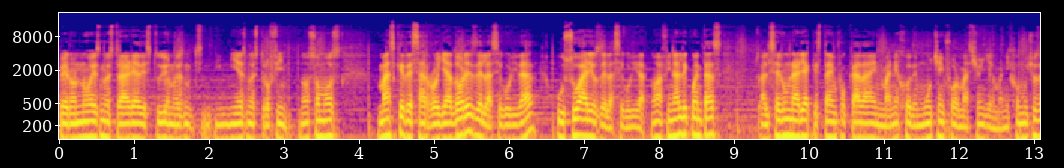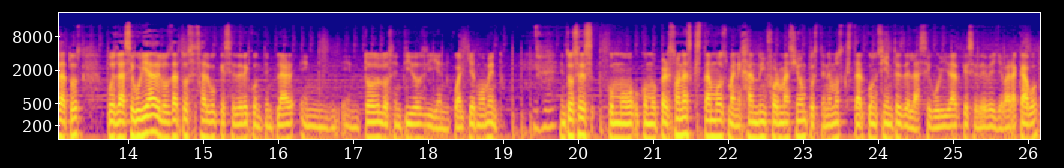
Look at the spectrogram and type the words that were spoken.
pero no es nuestra área de estudio, no es, ni es nuestro fin, ¿no? Somos más que desarrolladores de la seguridad, usuarios de la seguridad, ¿no? A final de cuentas, al ser un área que está enfocada en manejo de mucha información y el manejo de muchos datos, pues la seguridad de los datos es algo que se debe contemplar en, todos los sentidos y en cualquier momento. Entonces, como, como personas que estamos manejando información, pues tenemos que estar conscientes de la seguridad que se debe llevar a cabo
